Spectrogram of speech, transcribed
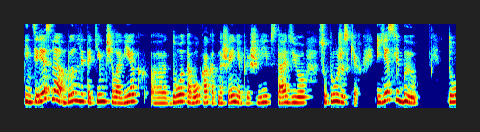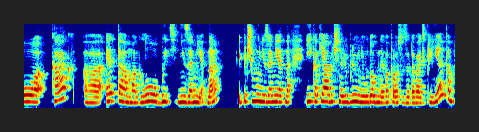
Интересно, был ли таким человек э, до того, как отношения пришли в стадию супружеских? И если был, то как э, это могло быть незаметно, и почему незаметно. И, как я обычно люблю неудобные вопросы задавать клиентам,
